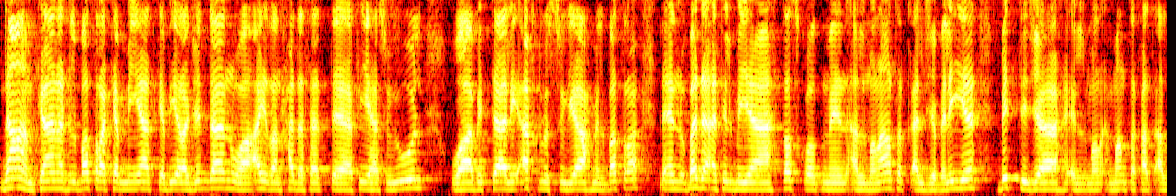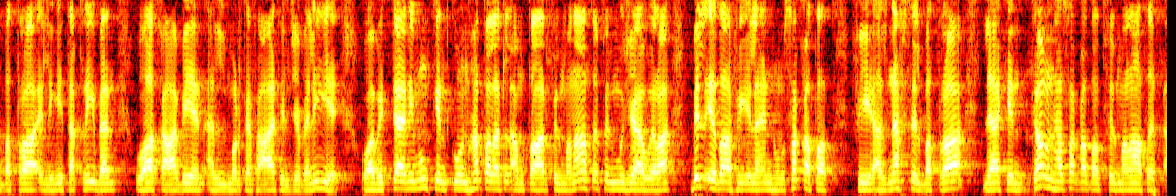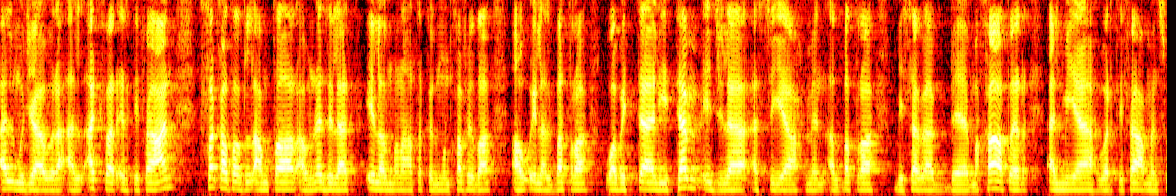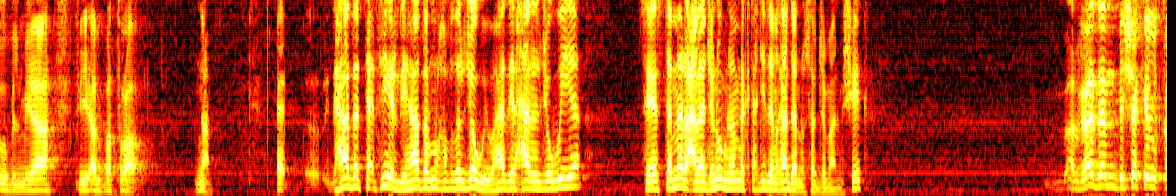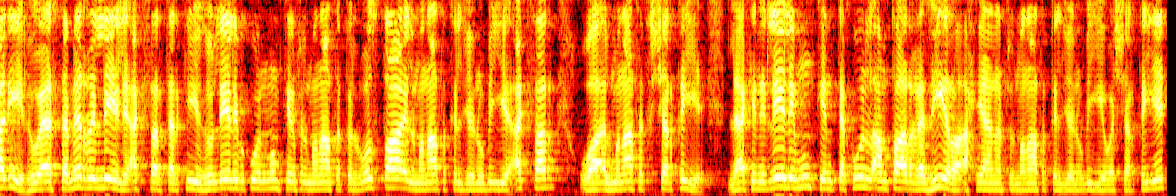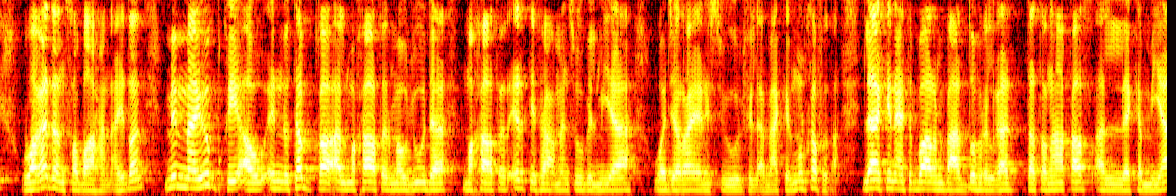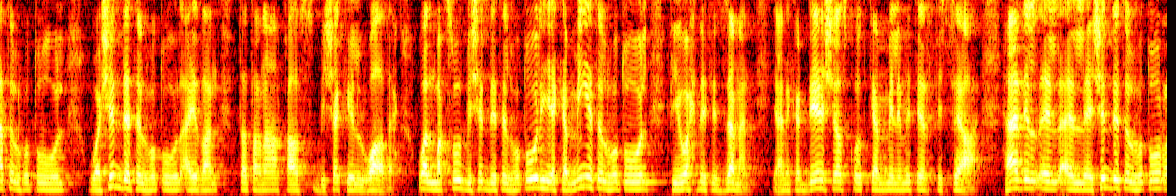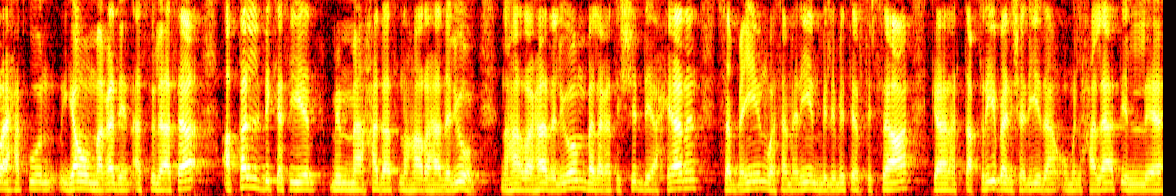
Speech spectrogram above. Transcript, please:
نعم كانت البطرة كميات كبيرة جدا وأيضا حدثت آه، فيها سيول وبالتالي أخلوا السياح من البتراء لأنه بدأت المياه تسقط من المناطق الجبلية باتجاه منطقة البتراء اللي هي تقريبا واقعة بين المرتفعات الجبلية. وبالتالي ممكن تكون هطلت الأمطار في المناطق المجاورة بالإضافة إلى أنه سقطت في نفس البتراء لكن كونها سقطت في المناطق المجاورة الأكثر ارتفاعا سقطت الأمطار أو نزلت إلى المناطق المنخفضة أو إلى البتراء وبالتالي تم إجلاء السياح من البتراء بسبب مخاطر المياه وارتفاع منسوب المياه في البتراء. نعم. أه، هذا التأثير لهذا المنخفض الجوي وهذه الحالة الجوية سيستمر على جنوب المملكة تحديدا غدا أستاذ جمال مش هيك؟ غدا بشكل قليل. هو يستمر الليلة أكثر تركيزه الليلة بيكون ممكن في المناطق الوسطى المناطق الجنوبية أكثر والمناطق الشرقية. لكن الليلة ممكن تكون الأمطار غزيرة أحيانا في المناطق الجنوبية والشرقية وغدا صباحا أيضا. مما يبقي أو أنه تبقى المخاطر موجودة مخاطر ارتفاع منسوب المياه وجريان السيول في الأماكن المنخفضة. لكن اعتبارا بعد ظهر الغد تتناقص كميات الهطول وشدة الهطول أيضا تتناقص بشكل واضح. والمقصود بشدة الهطول هي كمية الهطول في وحدة الزمن. يعني قديش يسقط كم مليمتر في الساعة. هذه شدة الهطول راح تكون يوم غد الثلاثاء أقل بكثير مما حدث نهار هذا اليوم. نهار هذا اليوم بلغت الشدة أحيانا 70 و 80 ملم في الساعة. كانت تقريبا شديدة ومن الحالات اللي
